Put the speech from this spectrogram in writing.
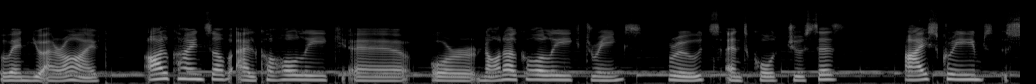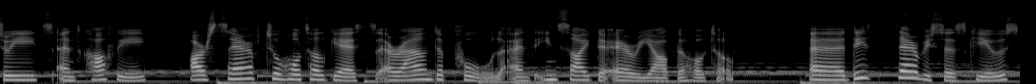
when you arrived, all kinds of alcoholic uh, or non alcoholic drinks, fruits, and cold juices Ice creams, sweets, and coffee are served to hotel guests around the pool and inside the area of the hotel. Uh, these services kiosks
